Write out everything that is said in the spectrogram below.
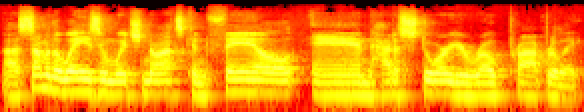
uh, some of the ways in which knots can fail, and how to store your rope properly.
